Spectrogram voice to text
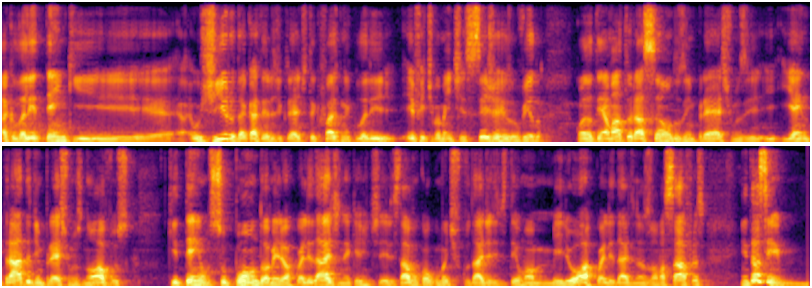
Aquilo ali tem que. O giro da carteira de crédito que faz com que aquilo ali efetivamente seja resolvido, quando tem a maturação dos empréstimos e, e a entrada de empréstimos novos que tenham, supondo a melhor qualidade, né, que a gente, eles estavam com alguma dificuldade de ter uma melhor qualidade nas novas safras, então, assim,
